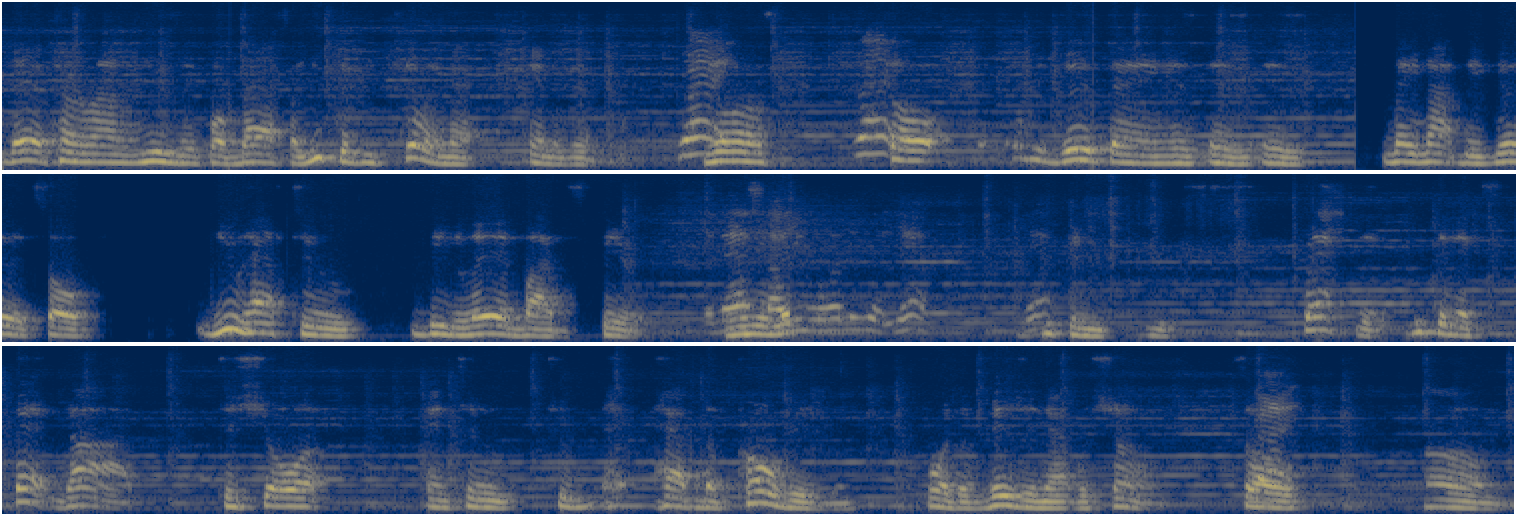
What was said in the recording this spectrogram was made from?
they'll turn around and use it for bad. So you could be killing that individual. You know Right, what I'm right. So every good thing is, is, is may not be good. So you have to be led by the spirit. And that's how you want to do it. Yeah. Yeah. You can expect it. You can expect God to show up and to to have the provision for the vision that was shown. So Right. um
